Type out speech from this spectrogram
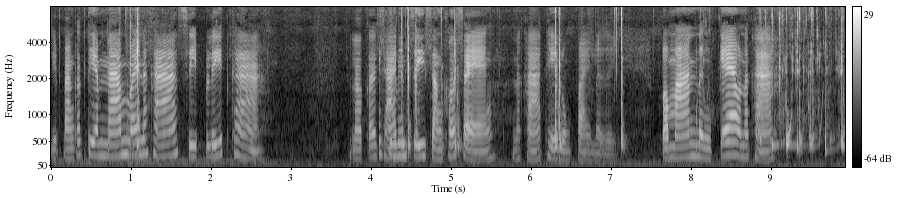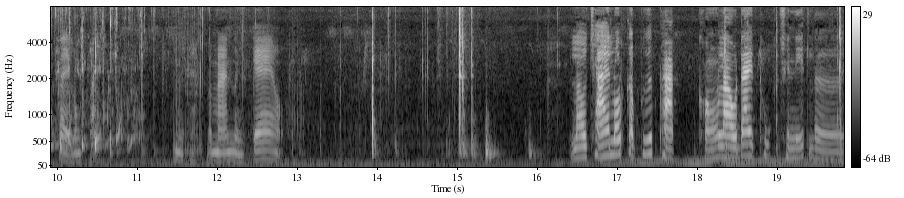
ยายวปังก็เตรียมน้ำไว้นะคะสิบลิตรค่ะ แล้วก็ใช้จุลินทรีสังเคราะห์แสงนะคะ เทลงไปเลย ประมาณหนึ่งแก้วนะคะ ใส่ลงไปนี่ค่ะ ประมาณหนึ่งแก้ว เราใช้ลดกับพืชผัก ของเราได้ทุกชนิดเลย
